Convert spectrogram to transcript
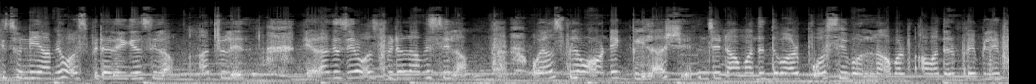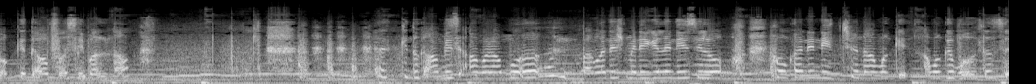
কিছু নিয়ে আমি হসপিটালে গেছিলাম। আসলে এর আগে যে হসপিটালে আমি ছিলাম, ওই হসপিটালে অনেক বিল আসে, যেটা আমাদের দেওয়ার পসিবল না, আমার, আমাদের ফ্যামিলির পক্ষে দেওয়া পসিবল না। কিন্তু আমি আমার আম্মু বাংলাদেশ মেডিকেলে নিয়েছিল। ওখানে নিচ্ছে না আমাকে। আমাকে বলতেছে,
